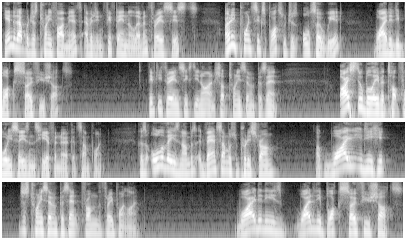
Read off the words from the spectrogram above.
He ended up with just 25 minutes, averaging 15 and 11, three assists, only 0.6 blocks, which is also weird. Why did he block so few shots? 53 and 69, shot 27%. I still believe a top 40 season's here for Nurk at some point. Because all of these numbers, advanced numbers were pretty strong. Like, why did he hit just 27% from the three point line? Why did he why did he block so few shots?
